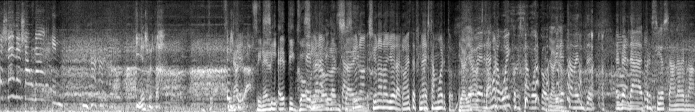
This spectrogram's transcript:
las alas a un ángel. Y es verdad. Final, final épico Si de uno, Roland si uno- si uno no llora con este final está muerto. Ya, ya. Es verdad, está muerto. hueco, está hueco, Ya, ya. directamente. Es verdad, es preciosa, la verdad.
